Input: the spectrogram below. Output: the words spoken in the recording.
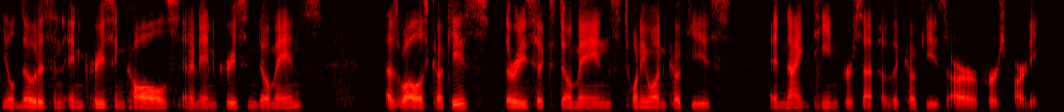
You'll notice an increase in calls and an increase in domains, as well as cookies. 36 domains, 21 cookies, and 19% of the cookies are first party.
